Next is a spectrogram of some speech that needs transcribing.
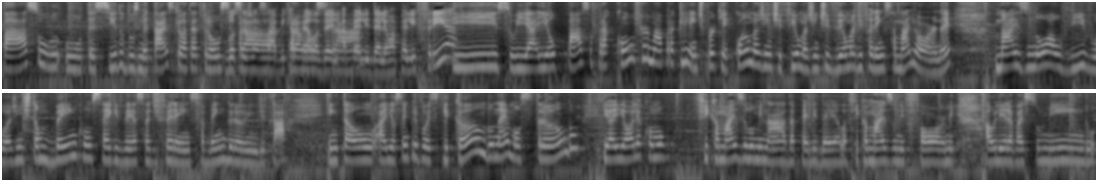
passo o, o tecido dos metais que eu até trouxe Você pra- já sabe que a, pele dele, a pele dela é uma pele fria. Isso, e aí eu passo para confirmar para cliente, porque quando a gente filma, a gente vê uma diferença maior, né? Mas no ao vivo a gente também consegue ver essa diferença bem grande, tá? Então, aí eu sempre vou explicando, né, mostrando, e aí olha como fica mais iluminada a pele dela, fica mais uniforme, a olheira vai sumindo,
